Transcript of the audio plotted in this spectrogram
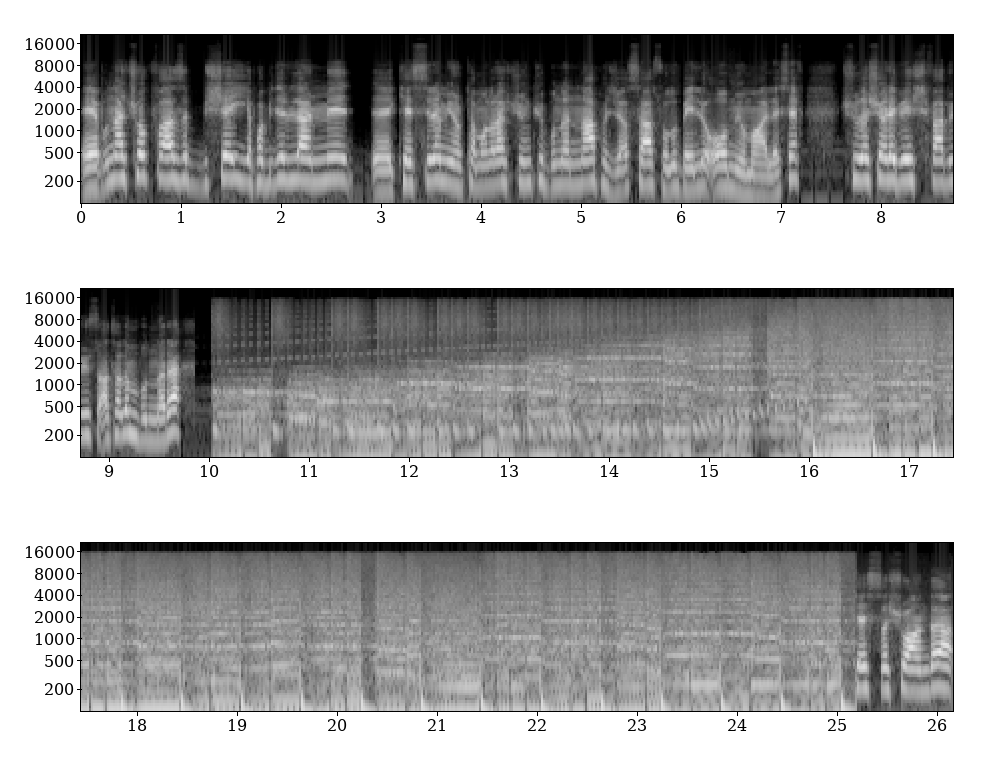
E, bunlar çok fazla bir şey yapabilirler mi e, kestiremiyorum tam olarak. Çünkü bunların ne yapacağız sağ solu belli olmuyor maalesef. Şurada şöyle bir şifa büyüsü atalım bunlara. Tesla şu anda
